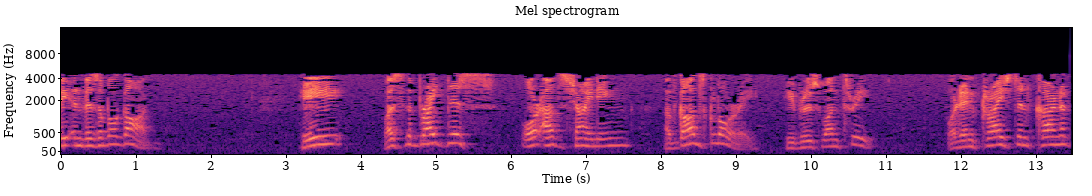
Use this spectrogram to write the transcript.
the invisible God. He was the brightness or outshining of God's glory. Hebrews 1 3. For in Christ incarnate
